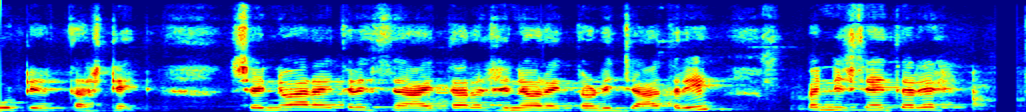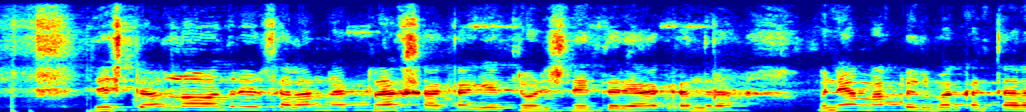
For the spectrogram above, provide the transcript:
ಊಟ ಇರುತ್ತೆ ಅಷ್ಟೇ. ಶನಿವಾರ ಐತ್ರಿ ಆಯ್ತಾರ ಶನಿವಾರ ಐತೆ ನೋಡಿ ಜಾತ್ರೆ. ಬನ್ನಿ ಸ್ನೇಹಿತರೆ. ಇಷ್ಟಲ್ಲ ನೋವು ಅಂದ್ರೆ ಇವ್ರು ಸಲ ನಕ್ ನಕ್ ಸಾಕಾಗೈತೆ ನೋಡಿ ಸ್ನೇಹಿತರೆ. ಯಾಕಂದ್ರೆ ಮನೆ ಮಕ್ಳು ಇರ್ಬೇಕಂತಾರ,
